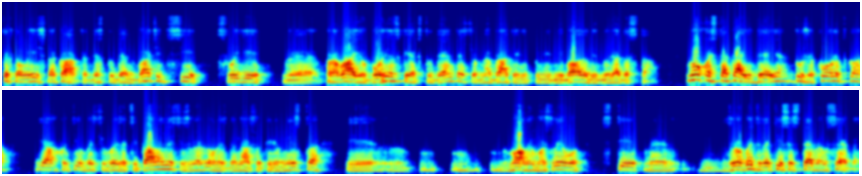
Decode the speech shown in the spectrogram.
технологічна карта, де студент бачить всі свої е, права і обов'язки як студента, щоб набрати відповідні бали від 0 до 100. Ну, ось така ідея, дуже коротко. Я хотів би, щоб ви зацікавились і звернулись до нашого керівництва і е, мали можливості е, зробити такі системи в себе.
